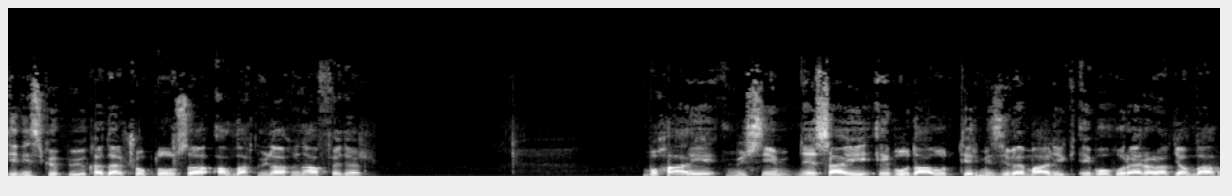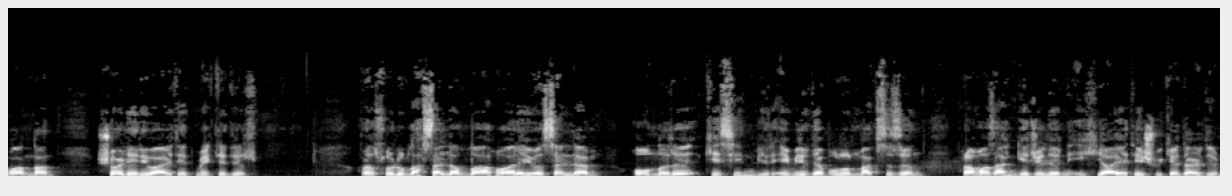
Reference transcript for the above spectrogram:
deniz köpüğü kadar çok da olsa Allah günahını affeder. Buhari, Müslim, Nesai, Ebu Davud, Tirmizi ve Malik Ebu Hureyre radıyallahu andan şöyle rivayet etmektedir. Resulullah sallallahu aleyhi ve sellem onları kesin bir emirde bulunmaksızın Ramazan gecelerini ihyaya teşvik ederdi.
